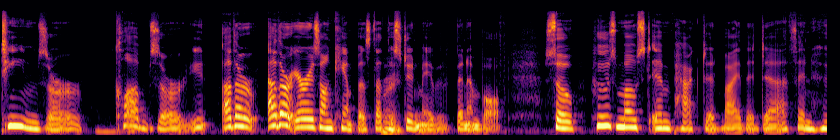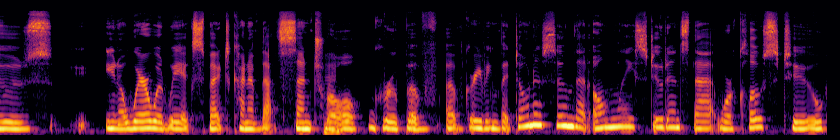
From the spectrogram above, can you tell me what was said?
teams or clubs or you other other areas on campus that the student may have been involved. So, who's most impacted by the death, and who's you know where would we expect kind of that central group of, of grieving? But don't assume that only students that were close to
